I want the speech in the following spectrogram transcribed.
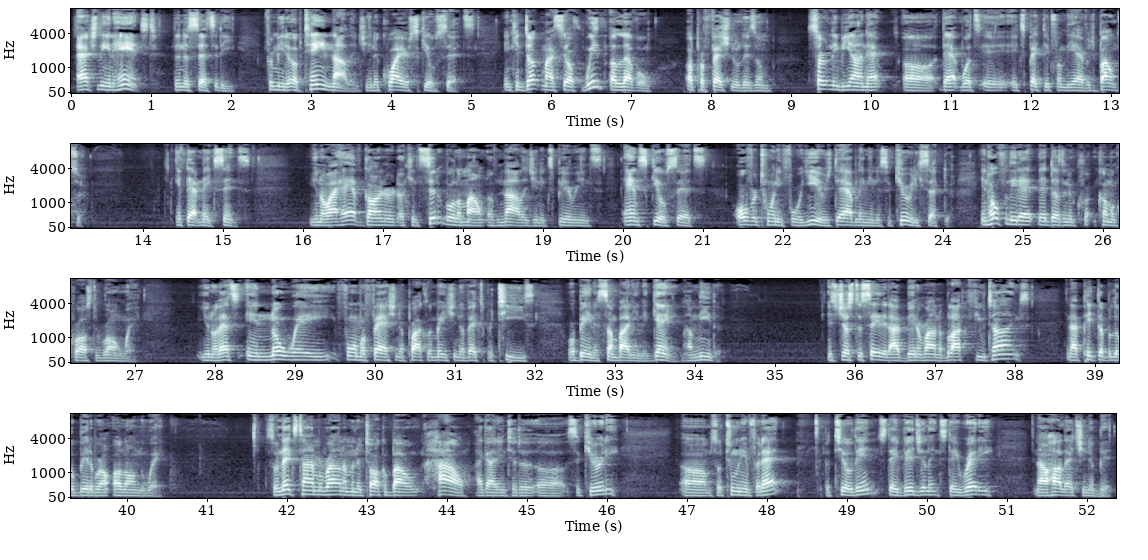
actually enhanced the necessity for me to obtain knowledge and acquire skill sets and conduct myself with a level of professionalism, certainly beyond that, uh, that what's expected from the average bouncer, if that makes sense. You know, I have garnered a considerable amount of knowledge and experience and skill sets over 24 years dabbling in the security sector. And hopefully that, that doesn't come across the wrong way. You know, that's in no way, form, or fashion a proclamation of expertise or being a somebody in the game. I'm neither. It's just to say that I've been around the block a few times and I picked up a little bit along the way. So next time around, I'm going to talk about how I got into the uh, security. Um, so tune in for that. But till then, stay vigilant, stay ready and I'll holler at you in a bit.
